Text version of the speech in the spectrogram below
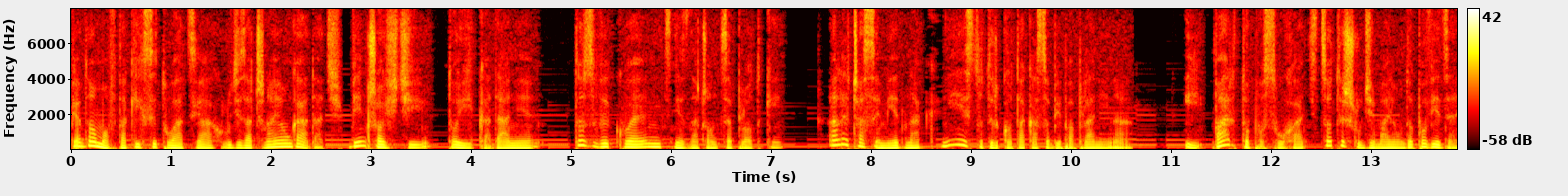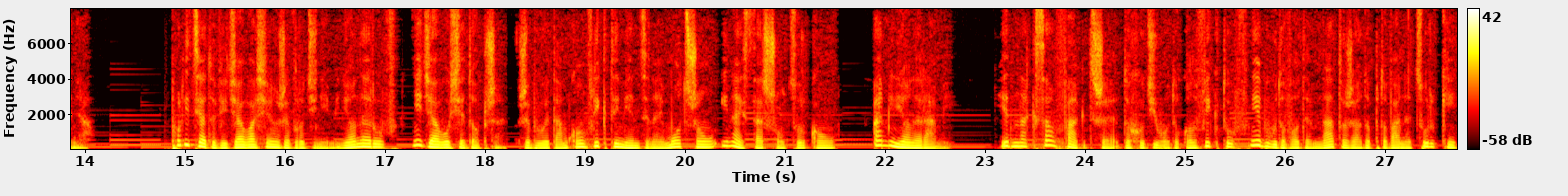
Wiadomo, w takich sytuacjach ludzie zaczynają gadać. W większości to ich gadanie to zwykłe, nic nieznaczące plotki. Ale czasem jednak nie jest to tylko taka sobie paplanina. I warto posłuchać, co też ludzie mają do powiedzenia. Policja dowiedziała się, że w rodzinie milionerów nie działo się dobrze, że były tam konflikty między najmłodszą i najstarszą córką, a milionerami. Jednak sam fakt, że dochodziło do konfliktów, nie był dowodem na to, że adoptowane córki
